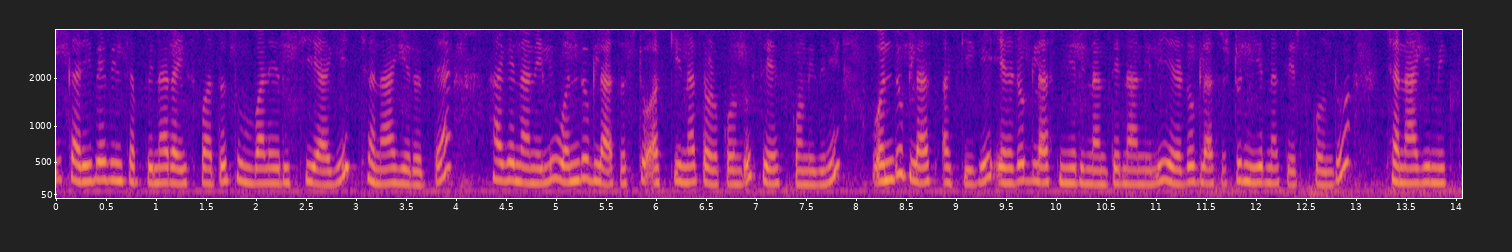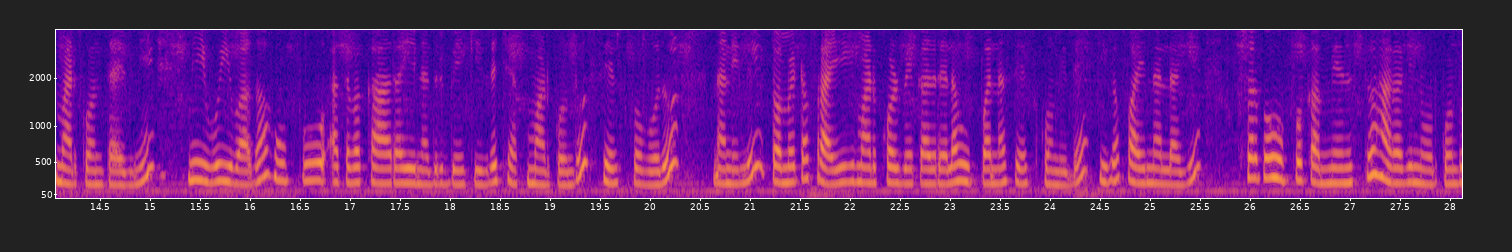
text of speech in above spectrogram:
ಈ ಕರಿಬೇವಿನ ಸೊಪ್ಪಿನ ರೈಸ್ ಬಾತು ತುಂಬಾ ರುಚಿಯಾಗಿ ಚೆನ್ನಾಗಿರುತ್ತೆ. ಹಾಗೆ ನಾನಿಲ್ಲಿ ಒಂದು ಗ್ಲಾಸಷ್ಟು ಅಕ್ಕಿನ ತೊಳ್ಕೊಂಡು ಸೇರಿಸ್ಕೊಂಡಿದ್ದೀನಿ. ಒಂದು ಗ್ಲಾಸ್ ಅಕ್ಕಿಗೆ ಎರಡು ಗ್ಲಾಸ್ ನೀರಿನಂತೆ ನಾನಿಲ್ಲಿ ಎರಡು ಗ್ಲಾಸಷ್ಟು ನೀರನ್ನ ಸೇರಿಸ್ಕೊಂಡು ಚೆನ್ನಾಗಿ ಮಿಕ್ಸ್ ಮಾಡ್ಕೊತಾ ಇದ್ದೀನಿ. ನೀವು ಇವಾಗ ಉಪ್ಪು ಅಥವಾ ಖಾರ ಏನಾದರೂ ಬೇಕಿದ್ರೆ ಚೆಕ್ ಮಾಡಿಕೊಂಡು ಸೇರಿಸ್ಕೋಬೋದು. ನಾನಿಲ್ಲಿ ಟೊಮೆಟೊ ಫ್ರೈ ಮಾಡ್ಕೊಳ್ಬೇಕಾದ್ರೆಲ್ಲ ಉಪ್ಪನ್ನು ಸೇರಿಸ್ಕೊಂಡಿದ್ದೆ. ಈಗ ಫೈನಲ್ಲಾಗಿ ಸ್ವಲ್ಪ ಉಪ್ಪು ಕಮ್ಮಿ ಅನ್ನಿಸ್ತು. ಹಾಗಾಗಿ ನೋಡಿಕೊಂಡು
